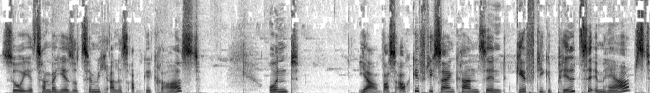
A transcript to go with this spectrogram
So, jetzt haben wir hier so ziemlich alles abgegrast. Und ja, was auch giftig sein kann, sind giftige Pilze im Herbst,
